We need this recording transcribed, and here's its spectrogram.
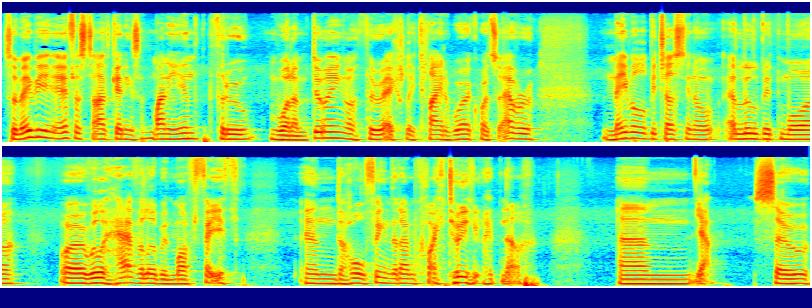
So maybe if I start getting some money in through what I'm doing or through actually client work whatsoever, maybe I'll be just, you know, a little bit more or will have a little bit more faith in the whole thing that I'm quite doing right now. Um, yeah, so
